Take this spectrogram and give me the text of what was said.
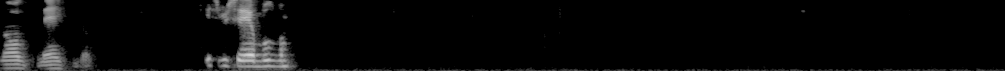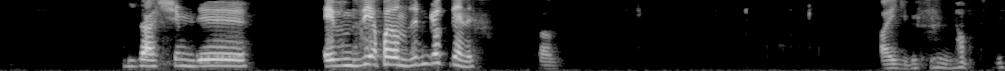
Ne oldu? Neye gidiyorsun? Hiçbir şeye buldum. Güzel şimdi evimizi yapalım değil mi Gökdeniz? Tamam. Ay gibi film yaptım. ya.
